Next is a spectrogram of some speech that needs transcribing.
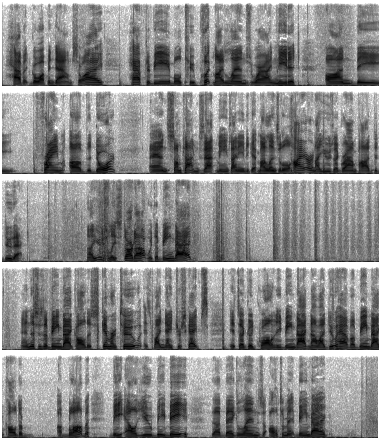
have it go up and down. So I have to be able to put my lens where I need it on the frame of the door. And sometimes that means I need to get my lens a little higher and I use a ground pod to do that. I usually start out with a bean bag And this is a beanbag called a Skimmer 2. It's by Naturescapes. It's a good quality beanbag. Now I do have a beanbag called a, a Blubb, B-L-U-B-B, the Big Lens Ultimate beanbag.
